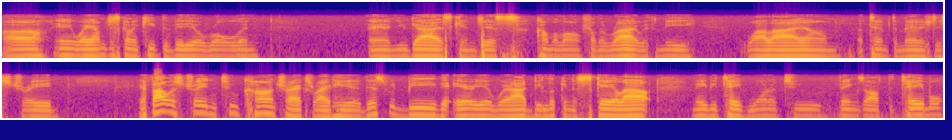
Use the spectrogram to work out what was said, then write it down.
Uh, anyway, I'm just going to keep the video rolling and you guys can just come along for the ride with me while I um, attempt to manage this trade. If I was trading two contracts right here, this would be the area where I'd be looking to scale out, maybe take one or two things off the table.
